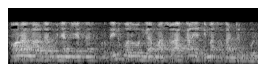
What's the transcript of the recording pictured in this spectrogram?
Orang kalau udah punya keyakinan seperti ini walaupun nggak masuk akal ya dimasukkan dengkul.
